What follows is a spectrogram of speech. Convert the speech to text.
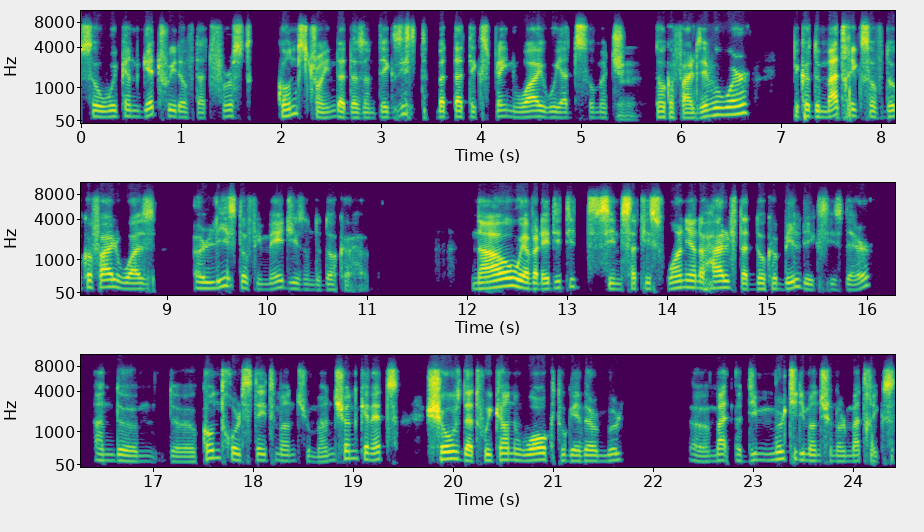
so we can get rid of that first constraint that doesn't exist, but that explains why we had so much Mm. Docker files everywhere, because the matrix of Dockerfile was a list of images on the Docker Hub. Now we have validated since at least one year and a half that Docker BuildX is there, and um, the control statement you mentioned, Kenneth, shows that we can work together mul uh, ma a dim- multidimensional matrix,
